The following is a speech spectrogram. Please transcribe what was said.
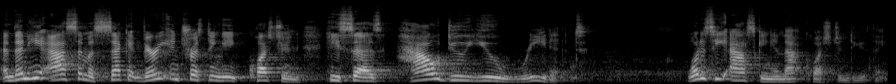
And then he asks him a second, very interesting question. He says, How do you read it? What is he asking in that question, do you think?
